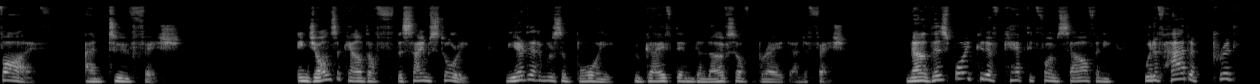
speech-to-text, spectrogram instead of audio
five and two fish. In John's account of the same story, we hear that it was a boy who gave them the loaves of bread and the fish. Now, this boy could have kept it for himself and he would have had a pretty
